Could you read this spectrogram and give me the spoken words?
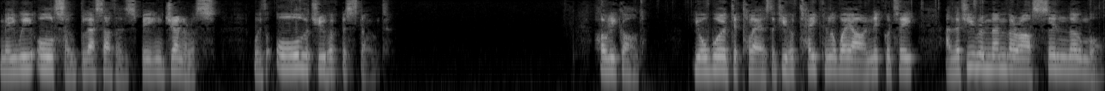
may we also bless others, being generous with all that you have bestowed. Holy God, your word declares that you have taken away our iniquity and that you remember our sin no more.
